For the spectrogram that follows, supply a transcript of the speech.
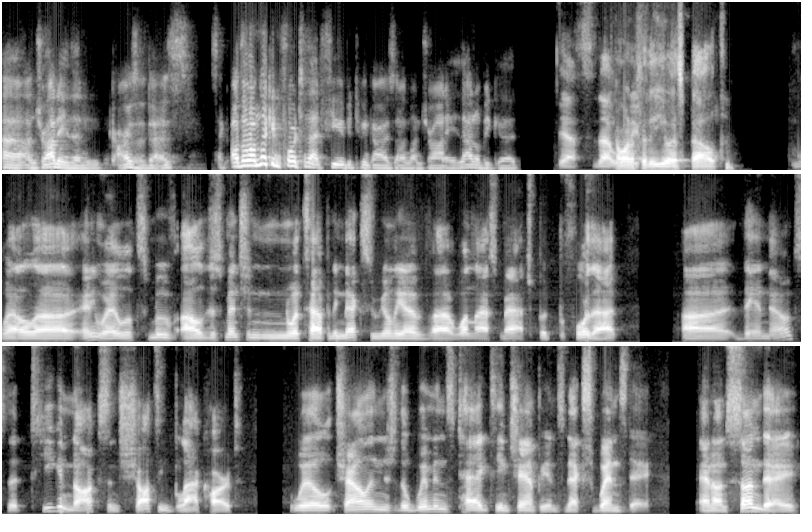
uh, Andrade than Garza does. It's like, although I'm looking forward to that feud between Garza and Andrade. That'll be good. Yes, that I want be it for the U.S. belt. Well, uh, anyway, let's move. I'll just mention what's happening next. We only have uh, one last match, but before that, uh, they announced that Tegan Knox and Shotzi Blackheart will challenge the women's tag team champions next Wednesday. And on Sunday,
